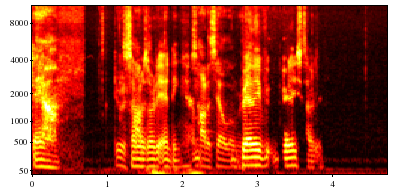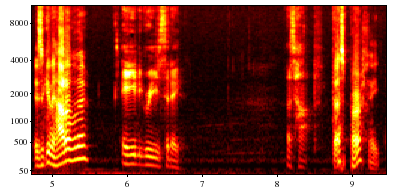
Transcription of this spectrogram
Damn, Dude, summer's already ending. it's hot as hell over here. barely barely started. Is it getting hot over there? 80 degrees today. That's hot. That's perfect.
